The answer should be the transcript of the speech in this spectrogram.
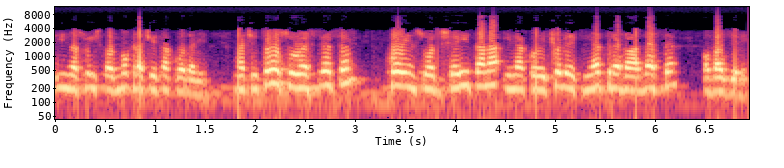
izašlo isto od mokraće i tako dalje. Znači, to su vesesem, kojim su od šeitana i na koje čovjek ne treba da se obazire.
